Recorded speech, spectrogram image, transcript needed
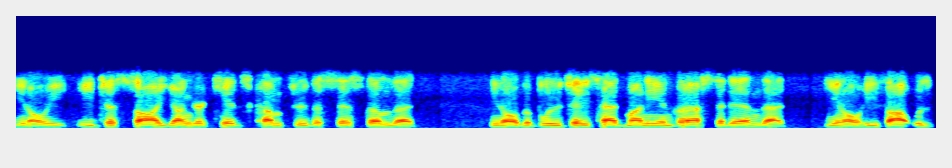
you know he, he just saw younger kids come through the system that you know the Blue Jays had money invested in that you know he thought was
